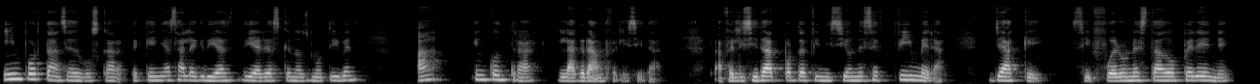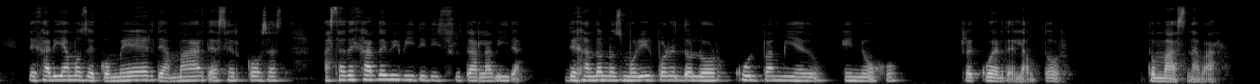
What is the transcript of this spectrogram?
importancia de buscar pequeñas alegrías diarias que nos motiven a encontrar la gran felicidad. La felicidad por definición es efímera, ya que si fuera un estado perenne, dejaríamos de comer, de amar, de hacer cosas, hasta dejar de vivir y disfrutar la vida, dejándonos morir por el dolor, culpa, miedo, enojo. Recuerde el autor, Tomás Navarro.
